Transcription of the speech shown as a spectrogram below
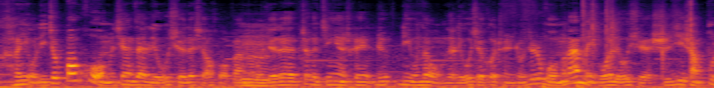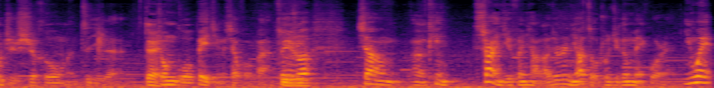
很有利，就包括我们现在在留学的小伙伴们，嗯。我觉得这个经验是可以利利用在我们的留学过程中。就是我们来美国留学，实际上不只是和我们自己对。的中国背景的小伙伴，所以说，像呃 King 上一集分享到，就是你要走出去跟美国人，因为。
